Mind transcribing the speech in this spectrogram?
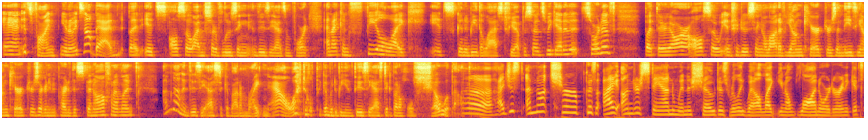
and it's fine. You know, it's not bad, but it's also I'm sort of losing enthusiasm for it, and I can feel like it's going to be the last few episodes we get of it, sort of. But they are also introducing a lot of young characters, and these young characters are going to be part of the spinoff, and I'm like I'm not enthusiastic about them right now. I don't think I'm going to be enthusiastic about a whole show about them. Uh, I just, I'm not sure because I understand when a show does really well, like, you know, Law and Order, and it gets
